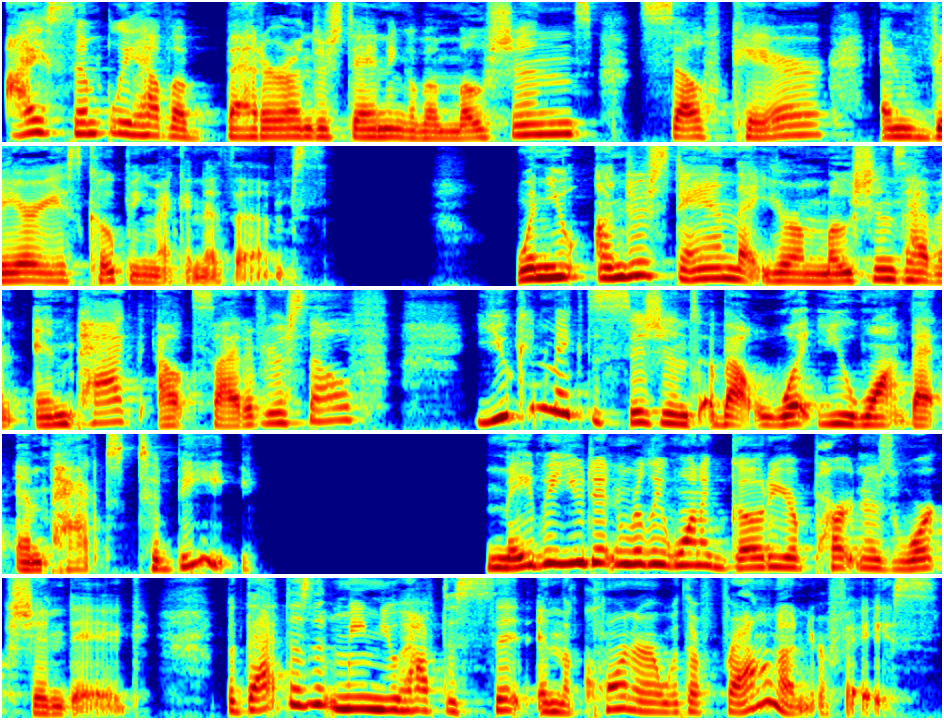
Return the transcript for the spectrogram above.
I simply have a better understanding of emotions, self care, and various coping mechanisms. When you understand that your emotions have an impact outside of yourself, you can make decisions about what you want that impact to be. Maybe you didn't really want to go to your partner's work shindig, but that doesn't mean you have to sit in the corner with a frown on your face.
